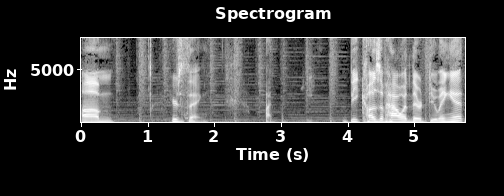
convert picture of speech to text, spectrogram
Um, here's the thing. I, because of how they're doing it,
